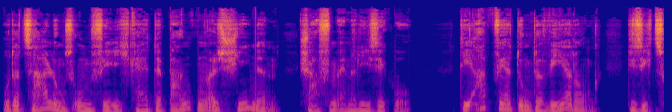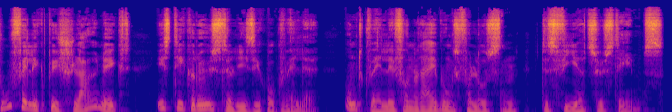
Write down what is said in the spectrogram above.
oder Zahlungsunfähigkeit der Banken als Schienen schaffen ein Risiko. Die Abwertung der Währung, die sich zufällig beschleunigt, ist die größte Risikoquelle und Quelle von Reibungsverlusten des Fiat-Systems.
